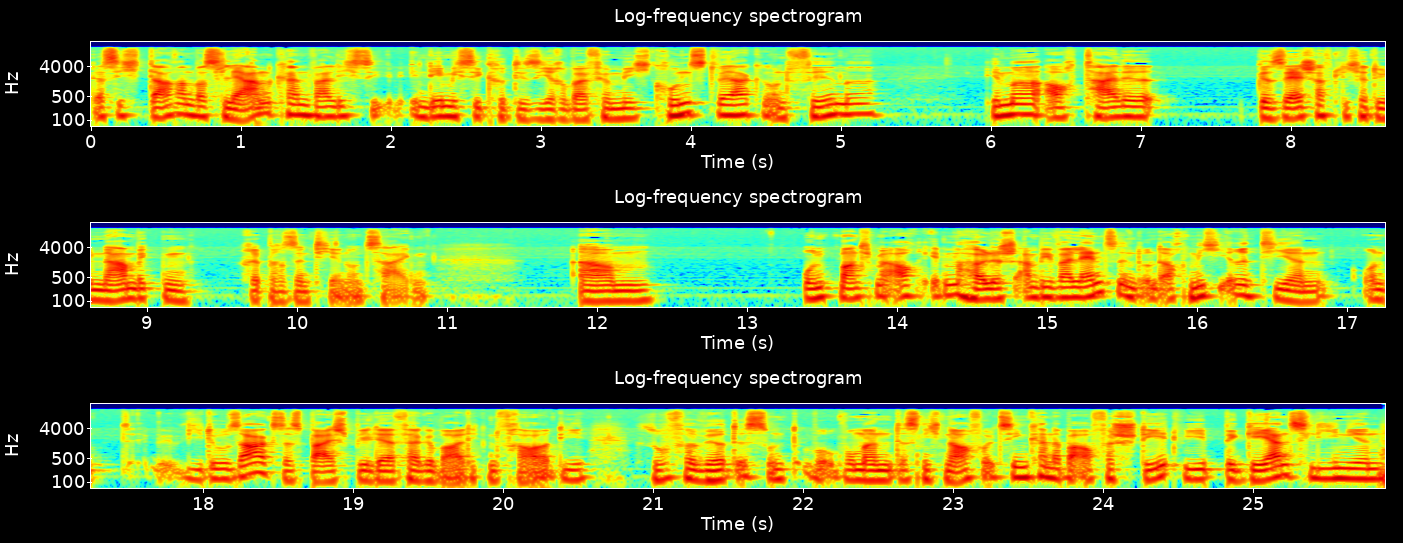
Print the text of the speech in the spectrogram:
dass ich daran was lernen kann, weil ich sie, indem ich sie kritisiere, weil für mich Kunstwerke und Filme immer auch Teile gesellschaftlicher Dynamiken repräsentieren und zeigen. Ähm, und manchmal auch eben höllisch ambivalent sind und auch mich irritieren. Und wie du sagst, das Beispiel der vergewaltigten Frau, die so verwirrt ist und wo, wo man das nicht nachvollziehen kann, aber auch versteht, wie Begehrenslinien,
